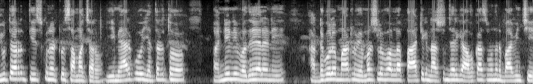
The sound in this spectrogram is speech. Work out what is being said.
యూటర్న్ తీసుకున్నట్లు సమాచారం. ఈ మేరకు ఇంతటితో బండిని వదిలేయాలని అడ్డగోలు మాటలు విమర్శల వల్ల పార్టీకి నష్టం జరిగే అవకాశం ఉందని భావించి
